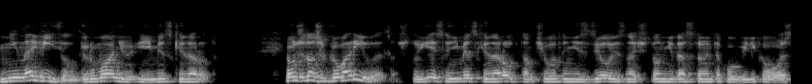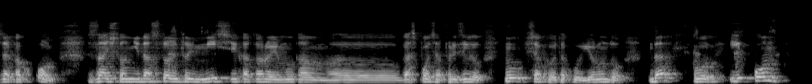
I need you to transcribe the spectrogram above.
ненавидел Германию и немецкий народ. И он же даже говорил это, что если немецкий народ там чего-то не сделает, значит, он недостоин такого великого вождя, как он. Значит, он недостоин той миссии, которую ему там э, Господь определил. Ну, всякую такую ерунду. Да? Вот. И он,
